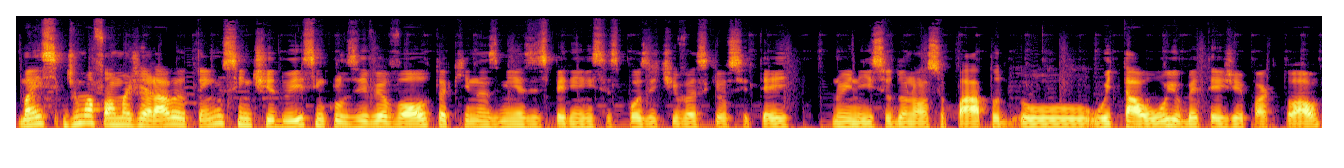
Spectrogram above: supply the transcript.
Mas, de uma forma geral, eu tenho sentido isso, inclusive eu volto aqui nas minhas experiências positivas que eu citei no início do nosso papo, o, o Itaú e o BTG Pactual,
